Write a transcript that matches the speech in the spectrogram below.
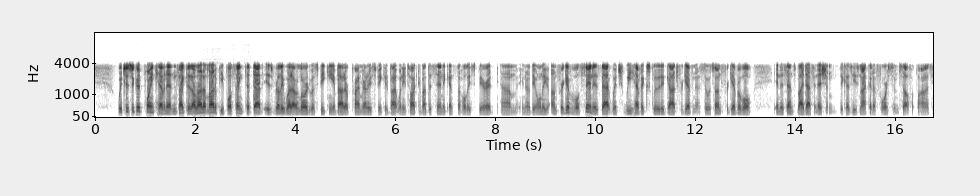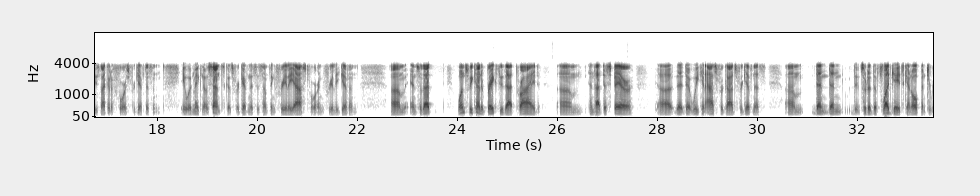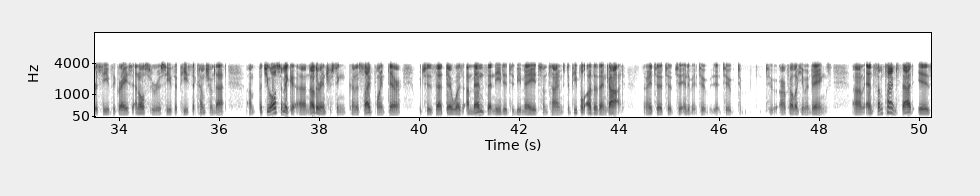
Which is a good point, Kevin. In fact, a lot, of, a lot of people think that that is really what our Lord was speaking about, or primarily speaking about when he talked about the sin against the Holy Spirit. Um, you know, the only unforgivable sin is that which we have excluded God's forgiveness. So it's unforgivable in a sense by definition because he's not going to force himself upon us. He's not going to force forgiveness, and it would make no sense because forgiveness is something freely asked for and freely given. Um, and so that once we kind of break through that pride um, and that despair, uh, that that we can ask for God's forgiveness um, then then the, sort of the floodgates can open to receive the grace and also to receive the peace that comes from that. Um, but you also make a, another interesting kind of side point there, which is that there was amends that needed to be made sometimes to people other than God, right? To to to to, to to to our fellow human beings, um, and sometimes that is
